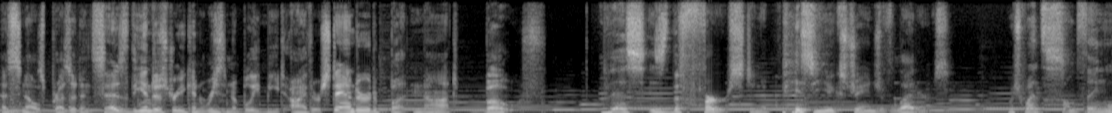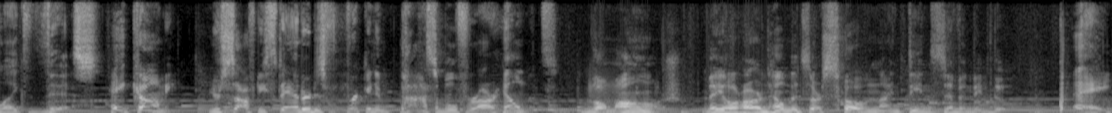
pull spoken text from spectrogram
As Snell's president says, the industry can reasonably meet either standard, but not both. This is the first in a pissy exchange of letters which went something like this. Hey, Kami, your softy standard is freaking impossible for our helmets. Dommage. They are hard helmets are so 1972. Hey,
